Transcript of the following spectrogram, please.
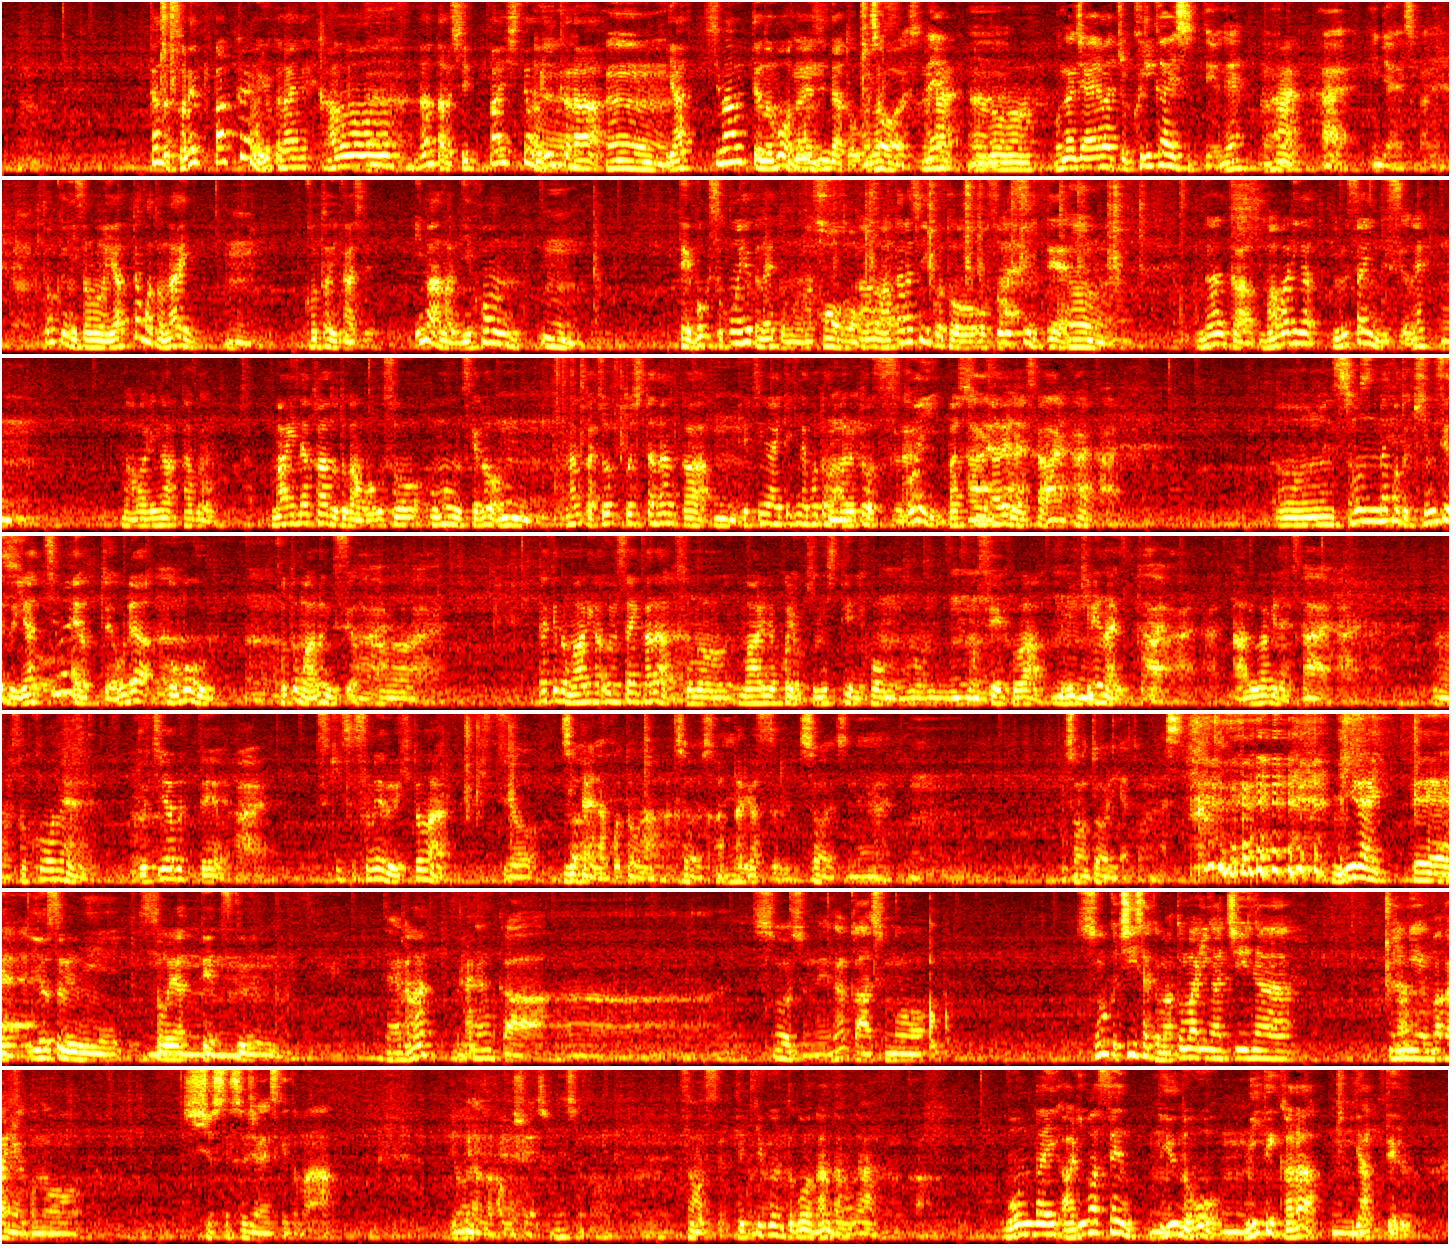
ただそればっかりもよくないね。あのーうん。なんだろう失敗してもいいから、うん。やっちまうっていうのも大事だと思います、うん。そうですね。はい、あのー。同じ過ちを繰り返すっていうね。はい。はい。いいんじゃないですかね。特にそのやったことないうん。ことに関して今の日本うん。って僕そこが良くないと思います。ほうほう。あの新しいことを恐れすぎて、うん。なんか周りがうるさいんですよね。うん。周りが多分。マイナカードとかも僕そう思うんですけど、うん。なんかちょっとしたなんかうん。手違い的なことがあるとすごいバッシングされるじゃないですか。そんなこと気にせずやっちまえよって俺は思うこともあるんですよ、だけど周りがうるさいから、うん。その周りの声を気にして日本の政府は踏み切れないとかあるわけじゃないですか、はいはいうん、そこをねぶち破ってはい突き進める人が必要みたいなことがあったりはする。そうですね。うん。その通りだと思います。未来って、ええ要するにそうやって作るん。だかな？はい。なんかそうですよね。なんかそのすごく小さくまとまりがちな人間ばかりがこの出世するじゃないですけどまあ世の中かもしれないですよね、その。そうですよ。結局のところなんだろうな。問題ありませんっていうのをうん。見てからやってる、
